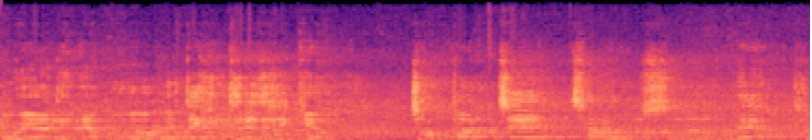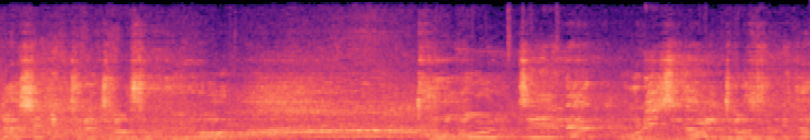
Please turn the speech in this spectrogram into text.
뭐 해야 되냐고. 일단 힌트를 드릴게요. 첫 번째 차원 씨는 글라시 힌트를 들었었고요. 두 번째는 오리지널을 들었습니다.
